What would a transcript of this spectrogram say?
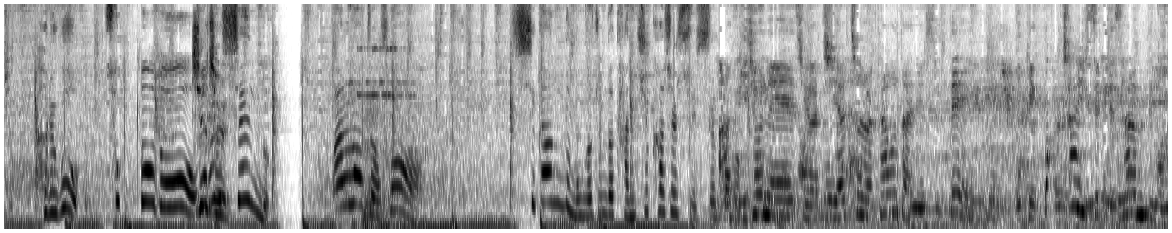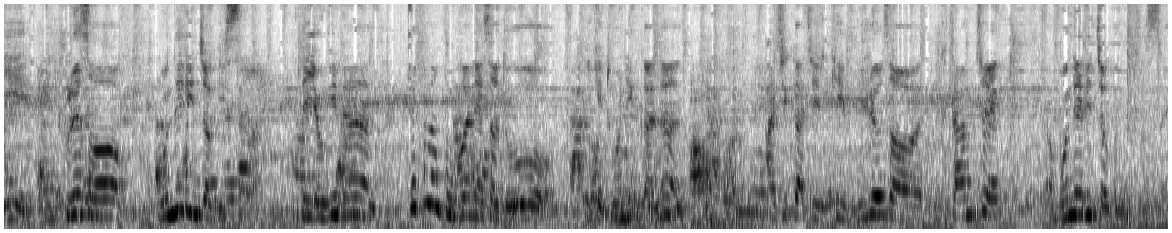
좋다. 그리고 속도도 지하철. 훨씬 빨라져서 시간도 뭔가 좀 더 단축하실 수 있을 것 아, 같아요. 이전에 제가 지하철을 타고 다녔을 때 이렇게 꽉 차 있을 때 사람들이 그래서 못 내린 적이 있어요. 근데 여기는 조그만 공간에서도 이렇게 도니까는 아. 직까지 이렇게 밀려서 그 다음 주에 못 내린 적은 없었어요.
